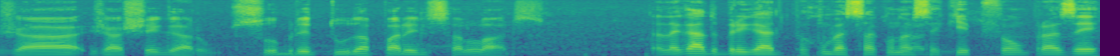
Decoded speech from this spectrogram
já, já chegaram, sobretudo aparelhos celulares. Delegado, obrigado por conversar com nossa equipe, foi um prazer.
